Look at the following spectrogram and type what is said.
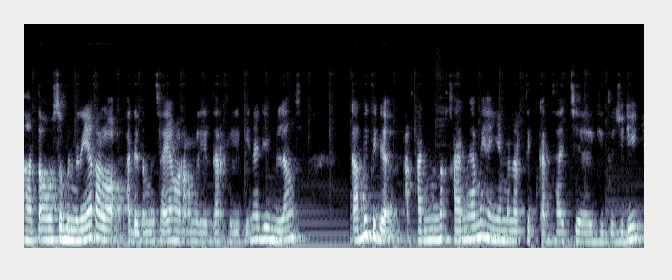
Atau sebenarnya kalau ada teman saya yang orang militer Filipina dia bilang kami tidak akan menekan, kami hanya menertibkan saja gitu. Jadi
